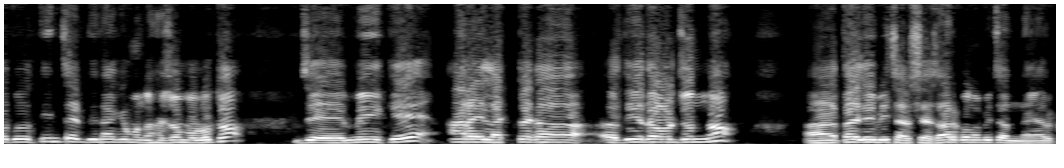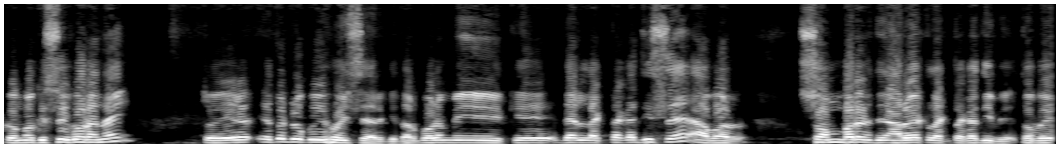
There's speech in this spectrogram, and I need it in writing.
গত তিন চার দিন আগে মনে হয় সম্ভবত যে মেয়েকে আড়াই লাখ টাকা দিয়ে দেওয়ার জন্য তাইলে বিচার শেষ। আর কোনো বিচার নেই, আর কোনো কিছুই করে নাই। তো এতটুকুই হয়েছে আর কি। তারপরে মেয়েকে দেড় লাখ টাকা দিছে, আবার সোমবারের দিন আরও এক লাখ টাকা দিবে। তবে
